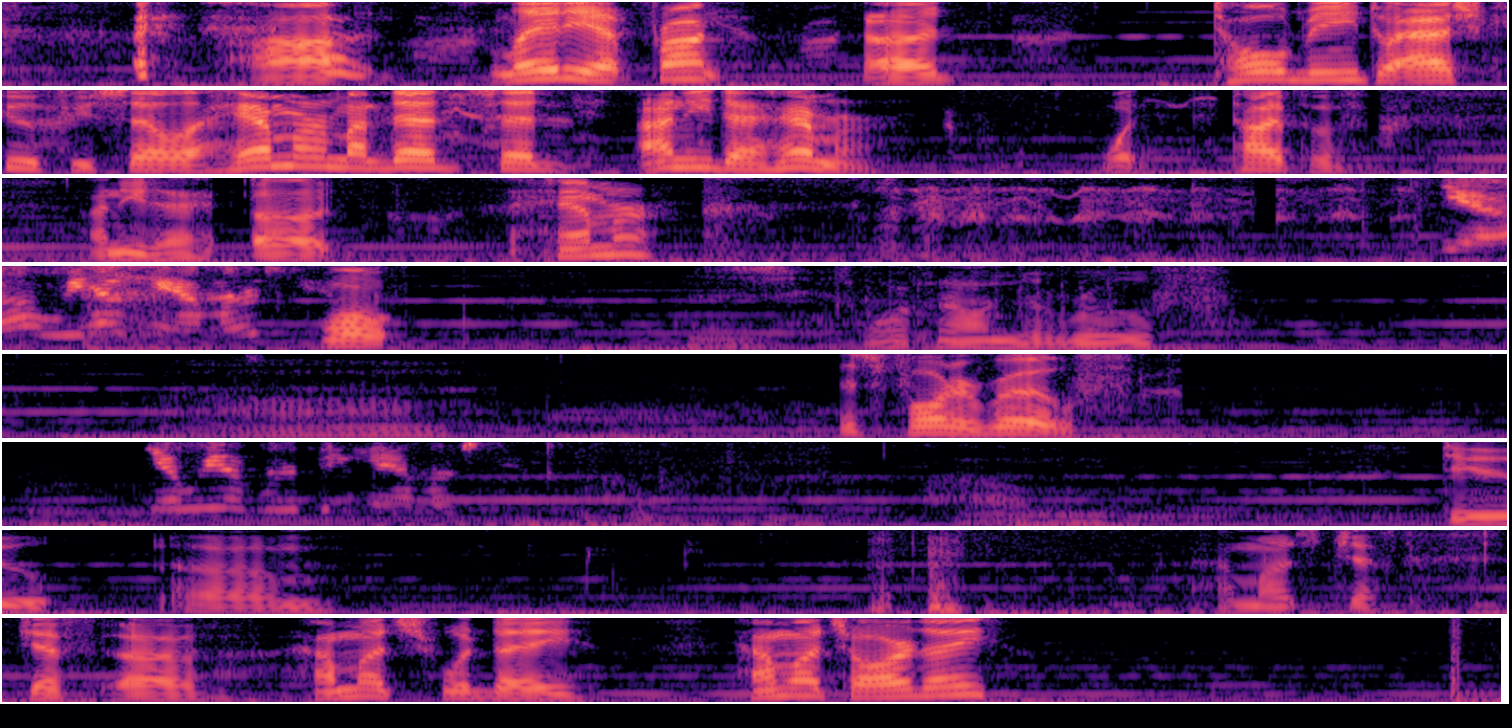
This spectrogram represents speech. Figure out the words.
Uh, lady up front uh, told me to ask you if you sell a hammer. My dad said I need a hammer. What type of? I need a uh, hammer. Yeah, we have hammers. Well, working on the roof. It's for the roof. Yeah, we have roofing hammers. Um, do um, how much, Jeff? Jeff, uh, how much would they? How much are they?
